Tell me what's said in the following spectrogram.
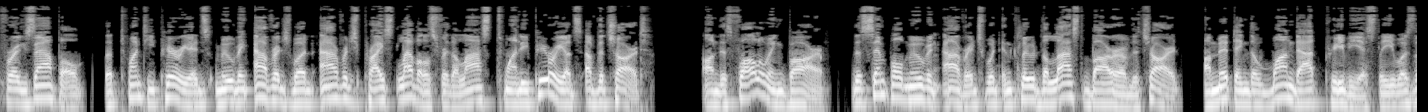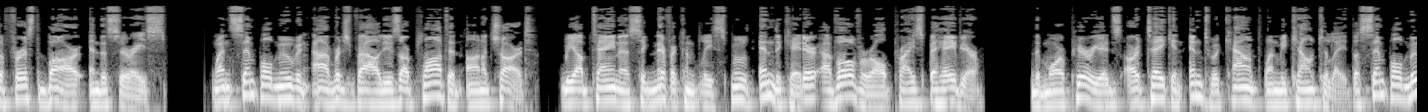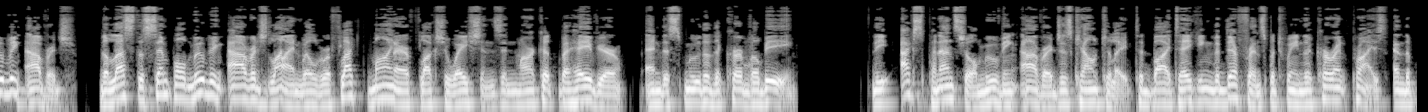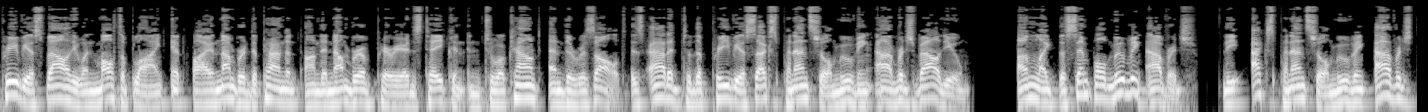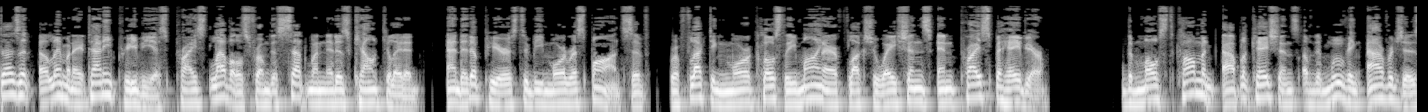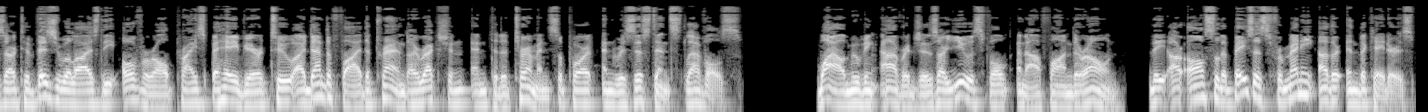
For example, the 20 periods moving average would average price levels for the last 20 periods of the chart. On this following bar, the simple moving average would include the last bar of the chart, omitting the one that previously was the first bar in the series. When simple moving average values are plotted on a chart, we obtain a significantly smooth indicator of overall price behavior. The more periods are taken into account when we calculate the simple moving average, the less the simple moving average line will reflect minor fluctuations in market behavior, and the smoother the curve will be. The exponential moving average is calculated by taking the difference between the current price and the previous value and multiplying it by a number dependent on the number of periods taken into account and the result is added to the previous exponential moving average value. Unlike the simple moving average, the exponential moving average doesn't eliminate any previous price levels from the set when it is calculated, and it appears to be more responsive, reflecting more closely minor fluctuations in price behavior. The most common applications of the moving averages are to visualize the overall price behavior to identify the trend direction and to determine support and resistance levels. While moving averages are useful enough on their own, they are also the basis for many other indicators.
